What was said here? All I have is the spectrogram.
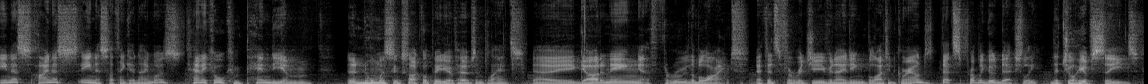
Enos, Inus, Enos, I think her name was. Botanical Compendium. An enormous encyclopedia of herbs and plants. Okay, gardening through the blight. Methods for rejuvenating blighted ground. That's probably good, actually. The joy of seeds.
